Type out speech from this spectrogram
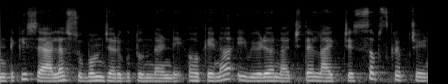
ఇంటికి చాలా శుభం జరుగుతుందండి ఓకేనా? ఈ వీడియో నచ్చితే లైక్ చేసి సబ్స్క్రైబ్ చేయండి.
